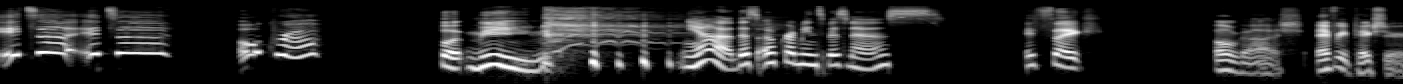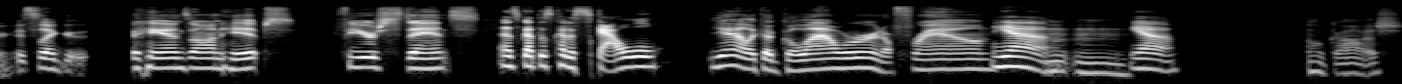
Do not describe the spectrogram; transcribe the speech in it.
it's a it's a okra, but mean. Yeah, this okra means business. it's like, oh gosh, every picture. It's like uh, hands on hips, fierce stance. And it's got this kind of scowl. Yeah, like a glower and a frown. Yeah. Mm-mm. Yeah. Oh gosh.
